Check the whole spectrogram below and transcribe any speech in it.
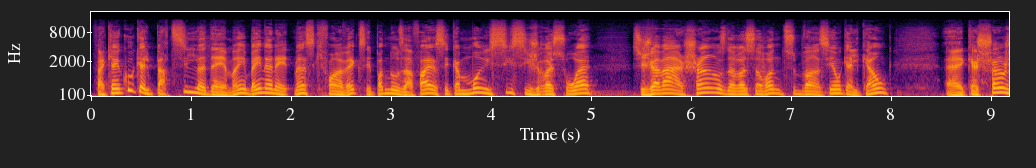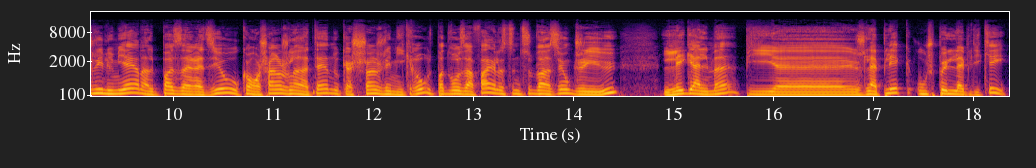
Fait qu'un coup que le parti l'a des mains, bien honnêtement, ce qu'ils font avec, c'est pas de nos affaires. C'est comme moi ici, si je reçois, si j'avais la chance de recevoir une subvention quelconque, euh, que je change les lumières dans le poste de radio ou qu'on change l'antenne ou que je change les micros, c'est pas de vos affaires. C'est une subvention que j'ai eue légalement, puis euh, je l'applique où je peux l'appliquer.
